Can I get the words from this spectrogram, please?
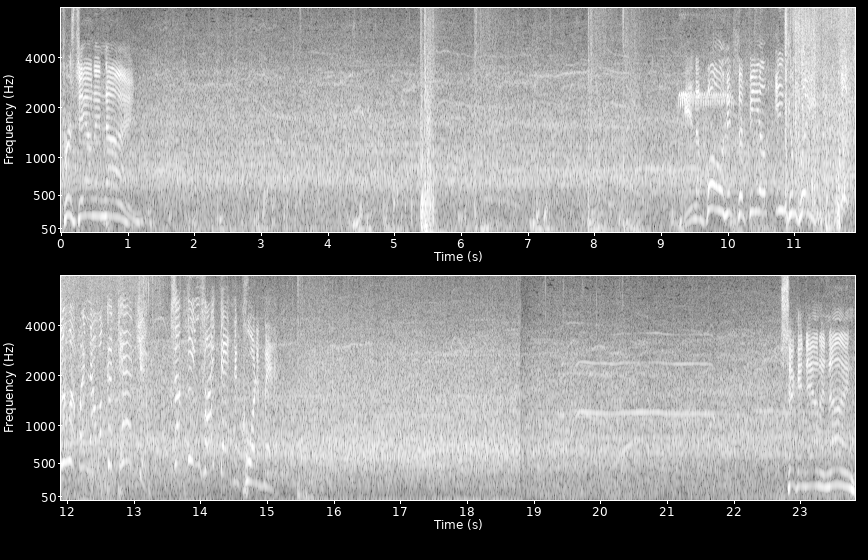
First down and nine. Ball hits the field, incomplete. He threw it when no one could catch it. Some things like that in a quarterback. Second down and nine.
